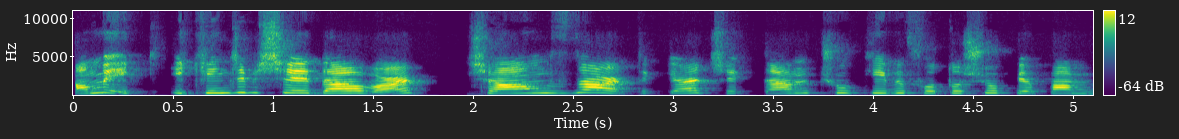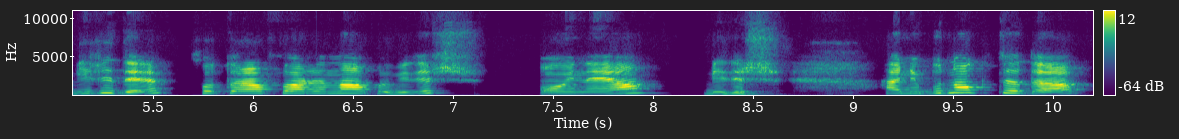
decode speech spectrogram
Ama ik- ikinci bir şey daha var. Çağımızda artık gerçekten çok iyi bir Photoshop yapan biri de fotoğraflarla ne yapabilir? Oynayabilir. Hani bu noktada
